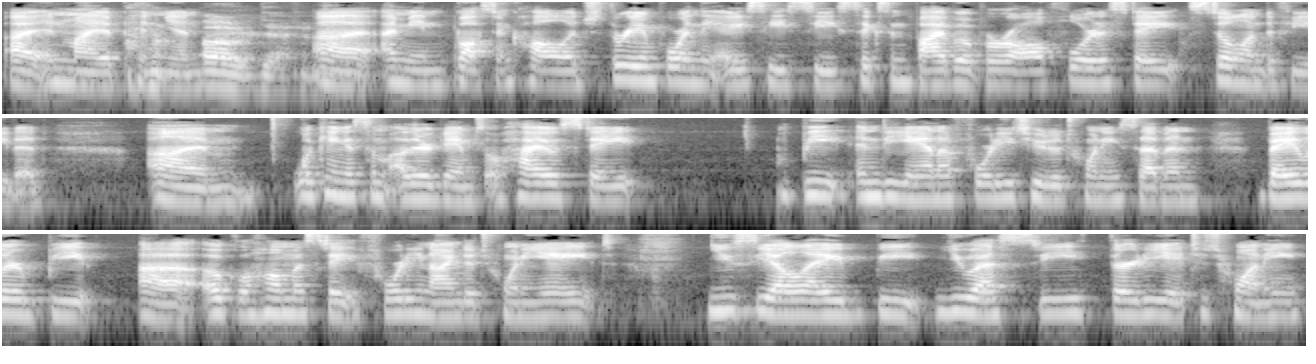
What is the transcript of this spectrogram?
uh, in my opinion. Oh, definitely. Uh, I mean, Boston College, three and four in the ACC, six and five overall. Florida State still undefeated. Um, looking at some other games, Ohio State beat Indiana 42 to 27. Baylor beat uh, Oklahoma State 49 to 28. UCLA beat USC 38 to 20.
